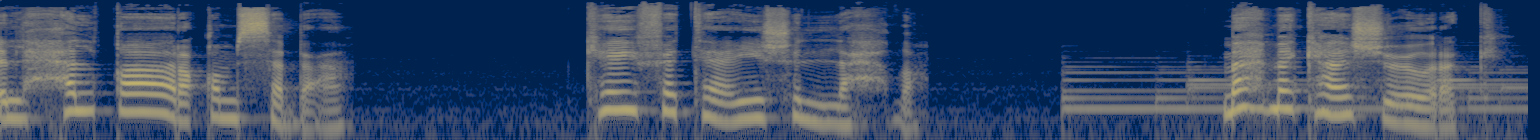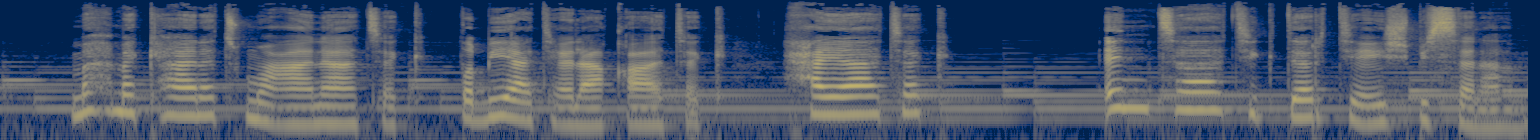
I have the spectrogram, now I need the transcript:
الحلقة رقم سبعة. كيف تعيش اللحظة؟ مهما كان شعورك مهما كانت معاناتك طبيعة علاقاتك حياتك أنت تقدر تعيش بسلام.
